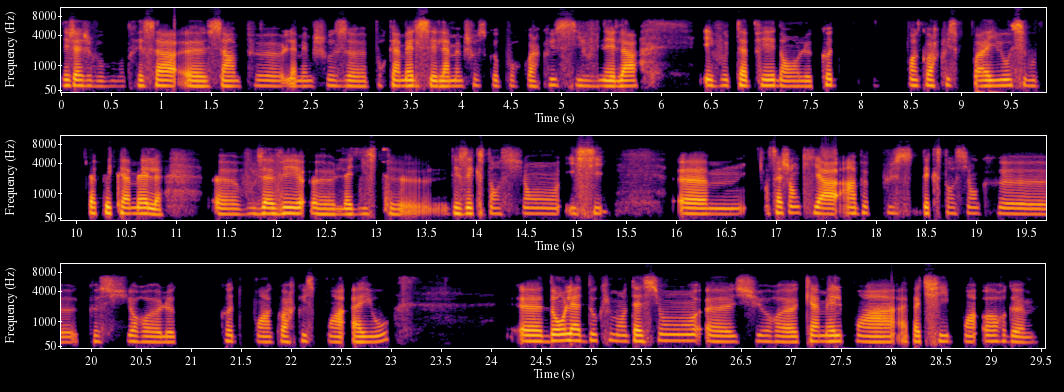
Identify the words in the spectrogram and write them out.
déjà, je vais vous montrer ça. Euh, c'est un peu la même chose euh, pour Camel, c'est la même chose que pour Quarkus. Si vous venez là et vous tapez dans le code.quarkus.io, si vous tapez Camel, euh, vous avez la liste des extensions ici. sachant qu'il y a un peu plus d'extensions que, que sur le code.quarkus.io. Euh, dans la documentation euh, sur euh, camel.apache.org,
